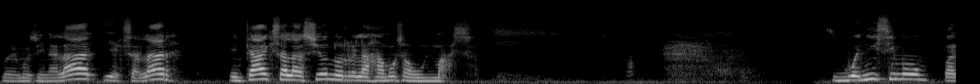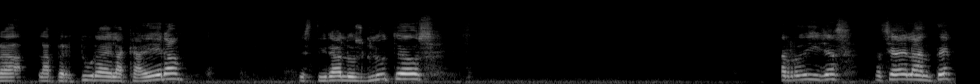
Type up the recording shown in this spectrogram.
Podemos inhalar y exhalar. En cada exhalación nos relajamos aún más. Es buenísimo para la apertura de la cadera. Estirar los glúteos. Las rodillas hacia adelante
